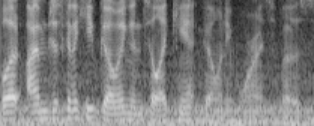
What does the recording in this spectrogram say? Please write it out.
But I'm just going to keep going until I can't go anymore, I suppose.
